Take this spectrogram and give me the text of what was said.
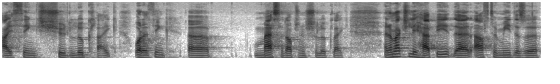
I think should look like, what I think uh, mass adoption should look like. And I'm actually happy that after me there's a,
